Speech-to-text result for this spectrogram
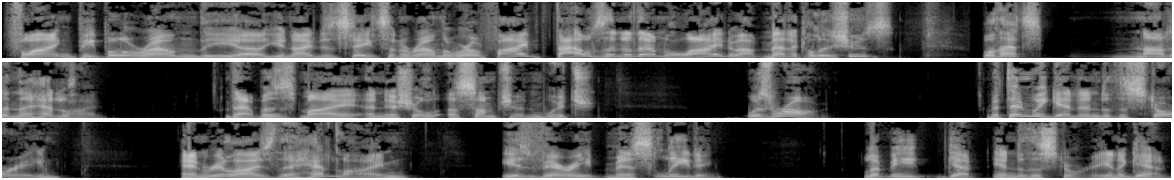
flying people around the uh, United States and around the world. 5,000 of them lied about medical issues? Well, that's not in the headline. That was my initial assumption, which was wrong. But then we get into the story and realize the headline is very misleading. Let me get into the story. And again,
